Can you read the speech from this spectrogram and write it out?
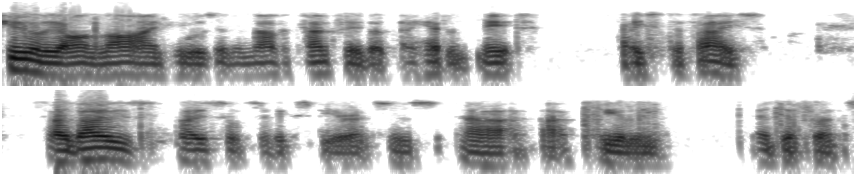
purely online, who was in another country that they hadn't met face to face. So those those sorts of experiences uh, are clearly a difference.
